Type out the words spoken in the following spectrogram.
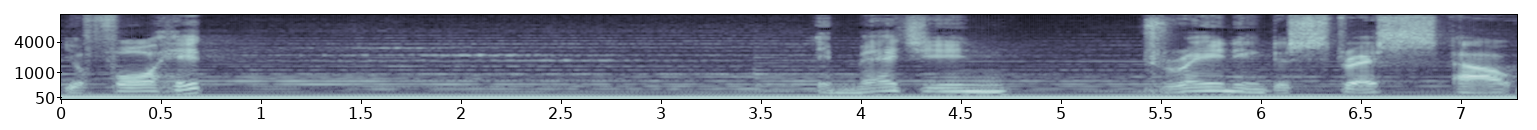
your forehead, imagine draining the stress out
